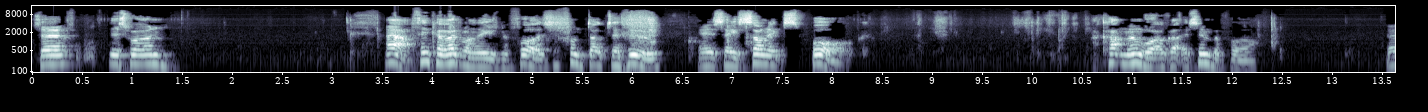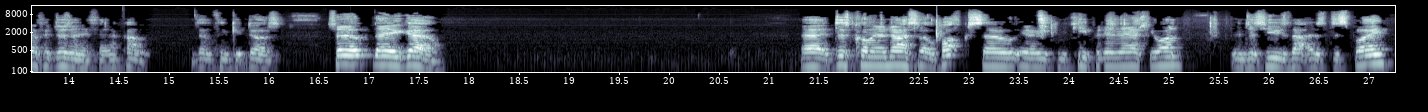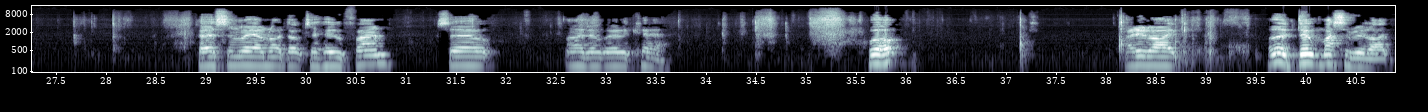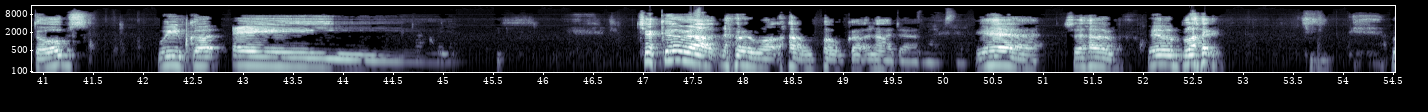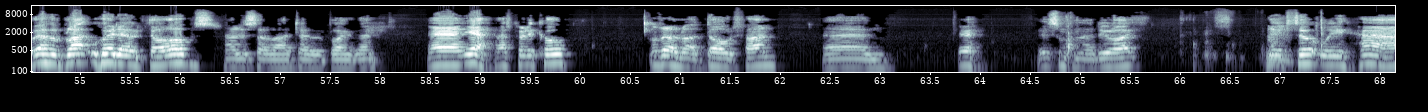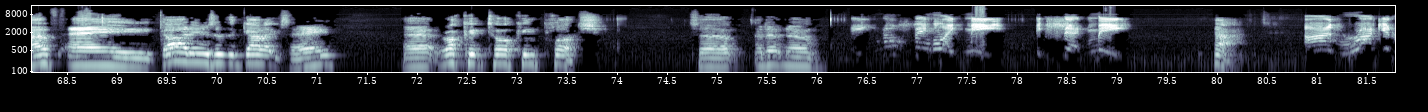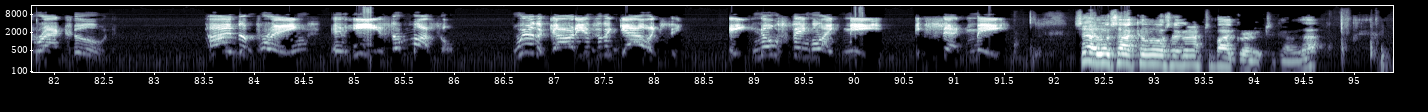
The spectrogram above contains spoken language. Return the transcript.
So this one, ah, I think I've had one of these before. This is from Doctor Who, and it's a Sonic Spork. I can't remember what I've got this in before. I don't know if it does anything. I can't. I don't think it does. So there you go. Uh, it does come in a nice little box, so you know you can keep it in there if you want, and just use that as display. Personally, I'm not a Doctor Who fan, so I don't really care. Well, I do like, although I don't massively like Dorbz, we've got a check her out. No, what? I've got an idea. Yeah. So we have a black we have a black widow Dorbz. I just thought I'd totally blank then. Uh, yeah, that's pretty cool. Although I'm not a Dorbz fan, um, yeah, it's something I do like. Next up we have a Guardians of the Galaxy uh, Rocket Talking Plush. So I don't know. Ain't no thing like me, except me. Ah, Rocket Raccoon. I'm the brains, and he's the muscle. We're the Guardians of the Galaxy. Ain't no thing like me, except me. so it looks like I'm also going to have to buy Groot to go with that.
